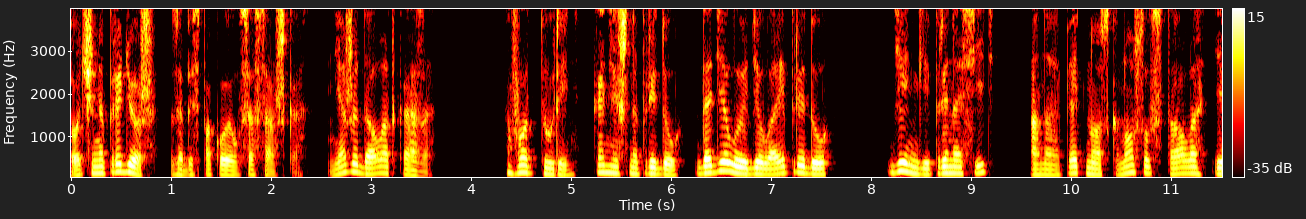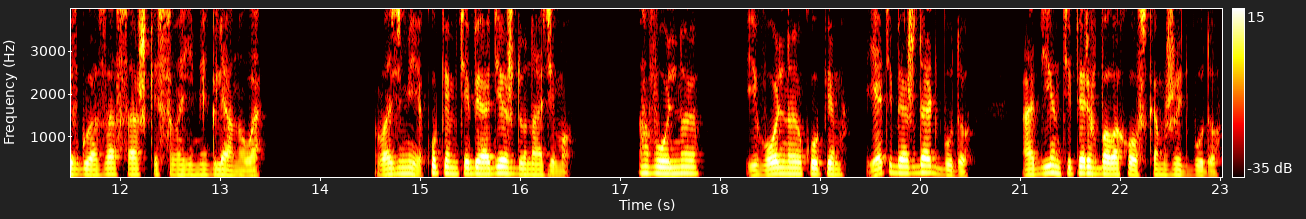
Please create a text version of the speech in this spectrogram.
«Точно придешь?» – забеспокоился Сашка. Не ожидал отказа. «Вот дурень. Конечно, приду. Доделаю дела и приду. Деньги приносить?» Она опять нос к носу встала и в глаза Сашки своими глянула. «Возьми, купим тебе одежду на зиму». «А вольную?» «И вольную купим. Я тебя ждать буду. Один теперь в Балаховском жить буду.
